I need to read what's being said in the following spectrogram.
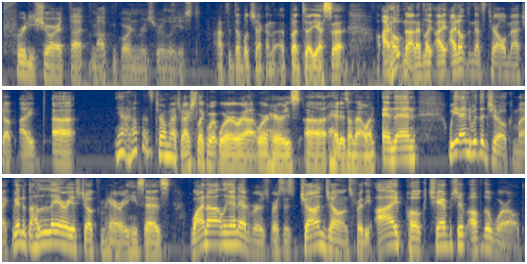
pretty sure I thought Malcolm Gordon was released. I have to double check on that. But uh, yes, uh, I hope not. I'd like. I, I don't think that's a terrible matchup. I uh, yeah, I don't think that's a terrible matchup. I actually like where where where Harry's uh, head is on that one. And then we end with a joke, Mike. We end with a hilarious joke from Harry. He says, "Why not Leon Edwards versus Jon Jones for the Eye Poke Championship of the World?"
